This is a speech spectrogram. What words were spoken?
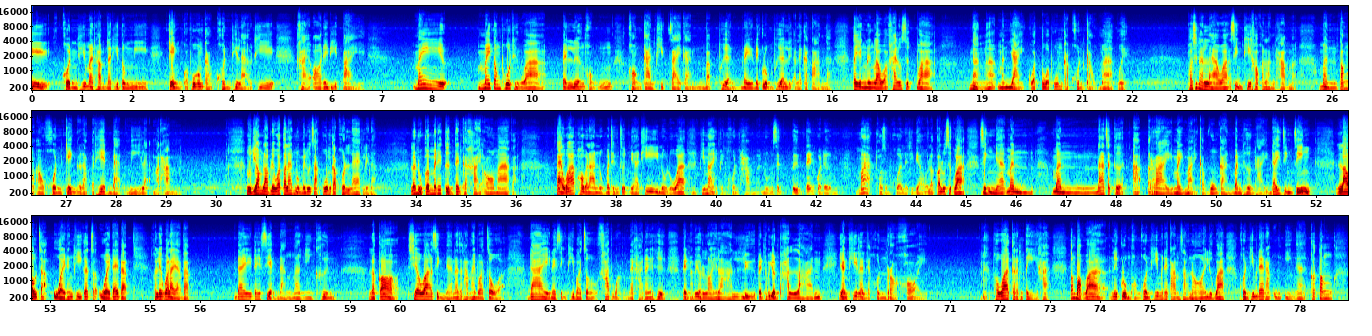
คนที่มาทำหน้าที่ตรงนี้เก่งกว่าผู้กำกับคนที่แล้วที่ขายอ้อได้ดีไป ไม่ไม่ต้องพูดถึงว่า เป็นเรื่องของของการผิดใจกันแบบเพื่อนในในกลุ่มเพื่อนหรืออะไรก็ตามนะ แต่อย่างหนึ่งเราอะแค่รู้สึกว่าหนังอะมันใหญ่กว่าตัวผู้กำกับคนเก่ามากเว้ย เพราะฉะนั้นแล้วอะสิ่งที่เขากำลังทำอะมันต้องเอาคนเก่งระดับประเทศแบบนี้แหละมาทำหนูยอมรับเลยว่าตอนแรกหนูไม่รู้จักผู้กำกับคนแรกเลยนะแล้วหนูก็ไม่ได้ตื่นเต้นกับคายอ้อมากอะ แต่ว่าพอเวลาหนูมาถึงจุดเนี้ยที่หนูรู้ว่าพี่ใหม่เป็นคนทำอะหนูรู้สึกตื่นเต้นกว่าเดิมมากพอสมควรเลยทีเดียว แล้วก็รู้สึกว่าสิ่งเนี้ยมันมันน่าจะเกิดอะไรใหม่ ๆ กับวงการบันเทิงไทยได้จริง ๆ เราจะอวยทั้งทีก็จะอวยได้แบบเขาเรียกว่าอะไรอะแบบได้ได้เสียงดังมากยิ่งขึ้น แล้วก็เชื่อว่าสิ่งนี้น่าจะทำให้บอโจได้ในสิ่งที่บอโจคาดหวังนะคะ นั่นก็คือเป็นภาพยนตร์ร้อยล้าน หรือเป็นภาพยนตร์พันล้าน อย่างที่หลาย ๆ คนรอคอย เพราะว่าการันตีค่ะ ต้องบอกว่าในกลุ่มของคนที่ไม่ได้ตามสาวน้อย หรือว่าคนที่ไม่ได้รักอุงอิงอะก็ต้อง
